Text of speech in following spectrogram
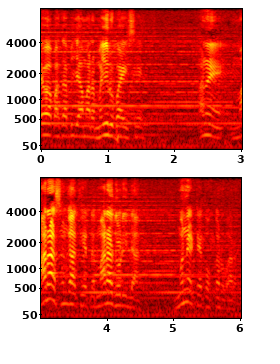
એવા પાછા બીજા અમારા મયુરભાઈ છે. અને મારા સંગાથી એટલે મારા જોડીદાર મને ટેકો કરવાના.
